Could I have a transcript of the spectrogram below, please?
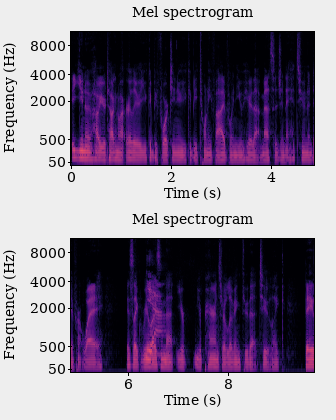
you know, how you're talking about earlier, you could be 14 or you could be 25 when you hear that message and it hits you in a different way. It's like realizing Yeah. that your your parents are living through that too. Like they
